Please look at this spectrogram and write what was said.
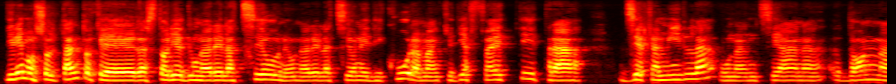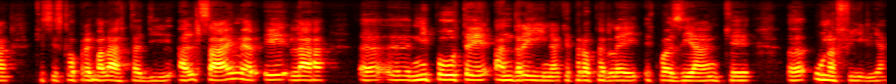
Diremo soltanto che è la storia di una relazione, una relazione di cura ma anche di affetti tra zia Camilla, un'anziana donna che si scopre malata di Alzheimer e la eh, eh nipote Andreina che però per lei è quasi anche eh, una figlia.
